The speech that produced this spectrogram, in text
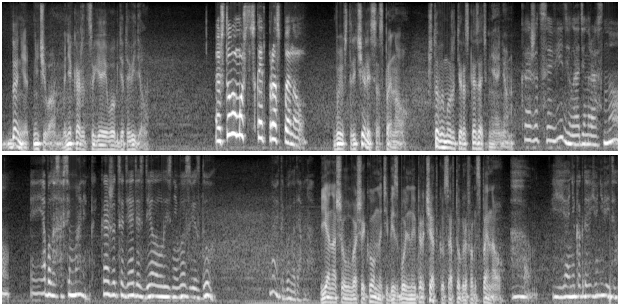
Да нет, ничего. Мне кажется, я его где-то видел. Э, Что вы можете сказать про Спэноу? Вы встречались со Спэноу? Что вы можете рассказать мне о нем? Кажется, видела один раз, но я была совсем маленькой. Кажется, дядя сделал из него звезду. Но это было давно. Я нашел в вашей комнате бейсбольную перчатку с автографом Спэноу. А, я никогда ее не видела.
